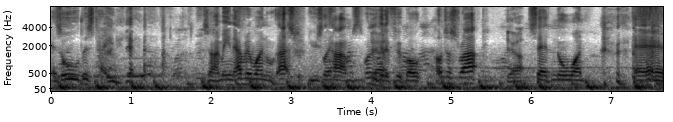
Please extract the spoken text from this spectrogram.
as old as time. Do you know what I mean? Everyone, that's what usually happens. When you Yeah. good at football, I'll just rap. Yeah. Said no one. Eh,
